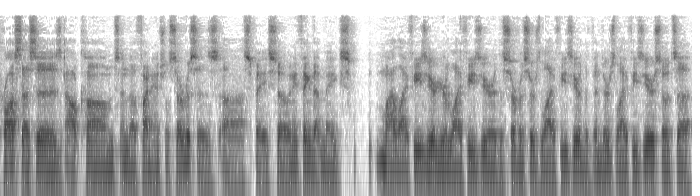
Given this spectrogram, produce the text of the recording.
processes, outcomes, in the financial services uh, space. So anything that makes my life easier, your life easier, the servicer's life easier, the vendor's life easier. So it's a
